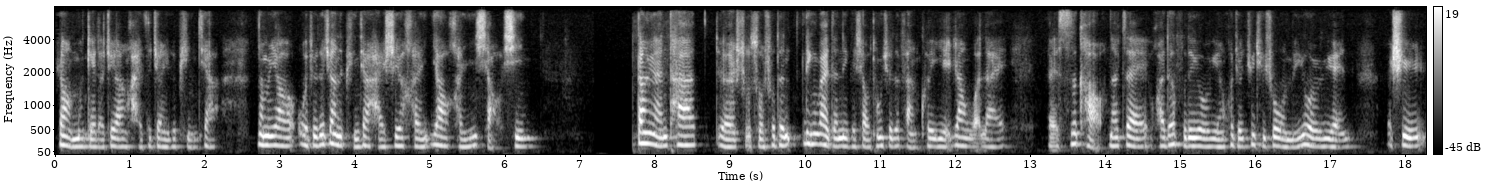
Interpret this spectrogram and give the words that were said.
让我们给了这样孩子这样一个评价。那么要，我觉得这样的评价还是很要很小心。当然，他呃所所说的另外的那个小同学的反馈也让我来呃思考。那在华德福的幼儿园，或者具体说我们幼儿园是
